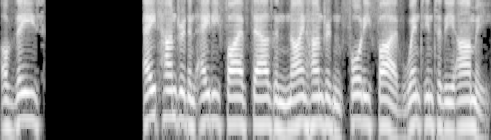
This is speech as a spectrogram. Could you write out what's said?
Of these, 885,945 went into the Army,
